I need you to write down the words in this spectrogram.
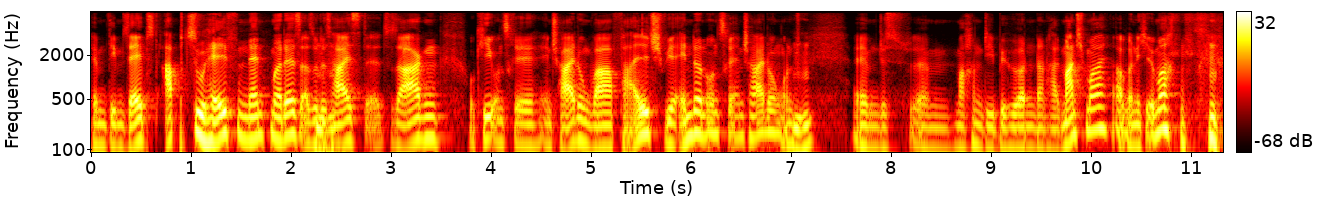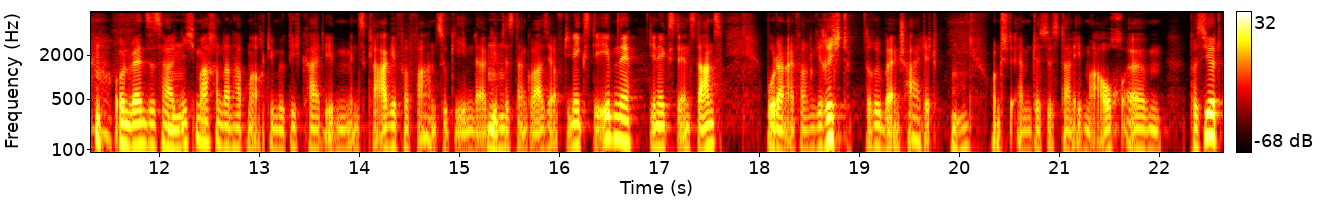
ähm, dem selbst abzuhelfen, nennt man das. Also das heißt äh, zu sagen, okay, unsere Entscheidung war falsch, wir ändern unsere Entscheidung und. Ähm, das ähm, machen die Behörden dann halt manchmal, aber nicht immer. und wenn sie es halt mhm. nicht machen, dann hat man auch die Möglichkeit, eben ins Klageverfahren zu gehen. Da mhm. geht es dann quasi auf die nächste Ebene, die nächste Instanz, wo dann einfach ein Gericht darüber entscheidet. Mhm. Und ähm, das ist dann eben auch ähm, passiert.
